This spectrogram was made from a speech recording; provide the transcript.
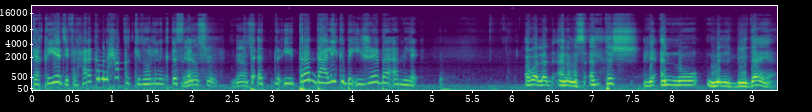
كقيادي في الحركة من حقك يظهر إنك تسأل. bien sûr bien sûr. يترد عليك بإجابة أم لا. اولا أنا ما سألتش لأنه من البداية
